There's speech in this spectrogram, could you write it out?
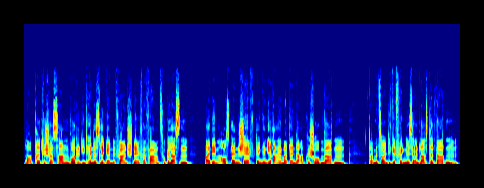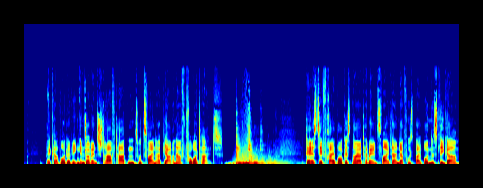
Laut britischer Sun wurde die Tennislegende für ein Schnellverfahren zugelassen, bei dem ausländische Häftlinge in ihre Heimatländer abgeschoben werden. Damit sollen die Gefängnisse entlastet werden. Becker wurde wegen Insolvenzstraftaten zu zweieinhalb Jahren Haft verurteilt. Der SC Freiburg ist neuer Tabellenzweiter in der Fußball-Bundesliga.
